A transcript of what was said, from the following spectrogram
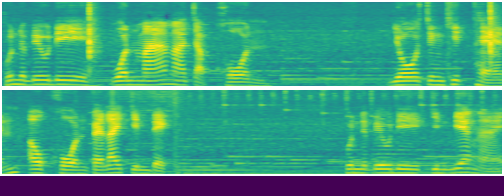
คุณ WD วนม้ามาจับโคน โยจึงคิดแผนเอาโคนไปไล่กินเด็ก คุณ WD กินเบี้ยหงาย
